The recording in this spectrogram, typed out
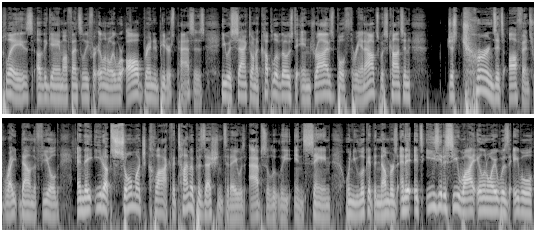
plays of the game offensively for Illinois were all Brandon Peters passes. He was sacked on a couple of those to end drives, both three and outs. Wisconsin just churns its offense right down the field and they eat up so much clock. The time of possession today was absolutely insane when you look at the numbers and it, it's easy to see why Illinois was able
